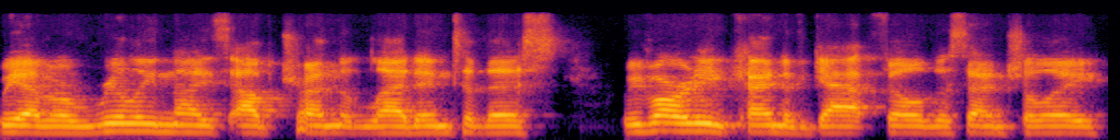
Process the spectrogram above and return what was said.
We have a really nice uptrend that led into this. We've already kind of gap filled essentially,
